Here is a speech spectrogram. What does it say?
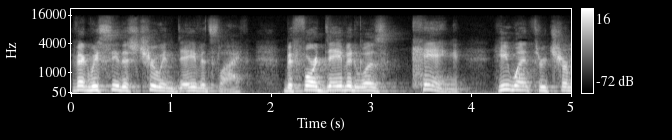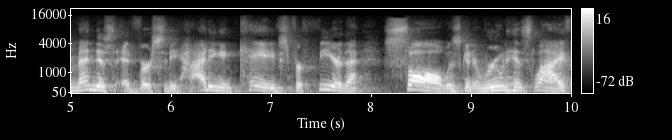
In fact, we see this true in David's life. Before David was king, he went through tremendous adversity, hiding in caves for fear that Saul was going to ruin his life.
